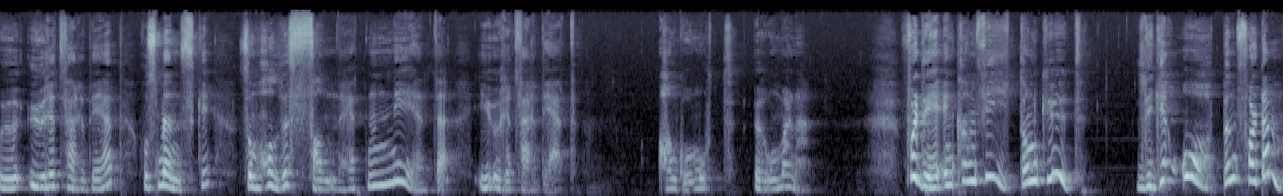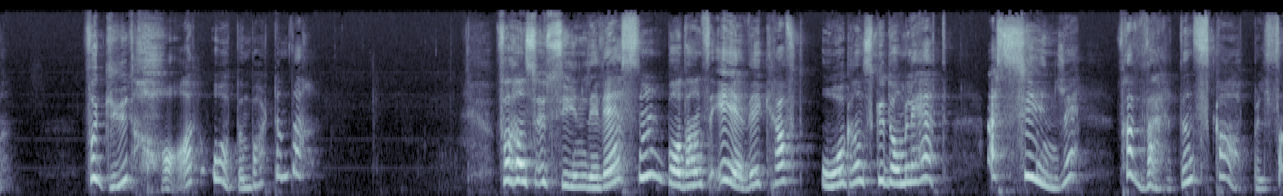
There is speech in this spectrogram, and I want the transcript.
og urettferdighet hos mennesker som holder sannheten nede i urettferdighet. Han går mot romerne. For det en kan vite om Gud, ligger åpen for dem. For Gud har åpenbart dem det. For hans usynlige vesen, både hans evige kraft og hans guddommelighet, er synlig fra verdens skapelse.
